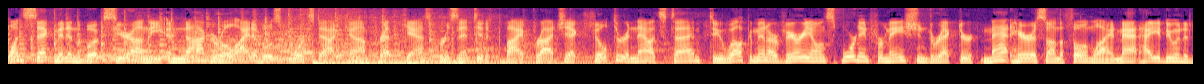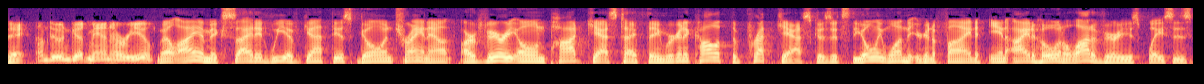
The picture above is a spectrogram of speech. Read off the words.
One segment in the books here on the inaugural IdahoSports.com Prepcast presented by Project Filter. And now it's time to welcome in our very own Sport Information Director, Matt Harris, on the phone line. Matt, how you doing today? I'm doing good, man. How are you? Well, I am excited. We have got this going, trying out our very own podcast type thing. We're going to call it the Prepcast because it's the only one that you're going to find in Idaho and a lot of various places.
